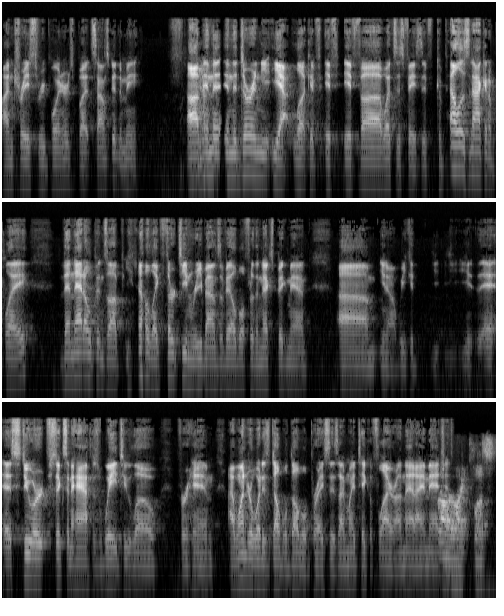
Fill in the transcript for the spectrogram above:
on Trae's three pointers, but sounds good to me. Um, yeah. in the in the Duren, yeah. Look, if if if uh, what's his face? If Capela's not going to play, then that opens up, you know, like 13 rebounds available for the next big man. Um, you know, we could Stewart six and a half is way too low for him. I wonder what his double double price is. I might take a flyer on that. I imagine Probably like plus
